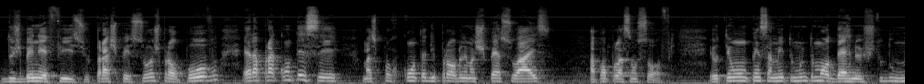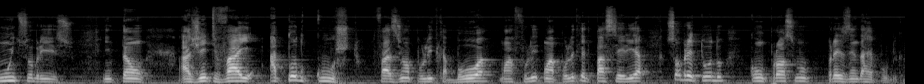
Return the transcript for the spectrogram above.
dos benefícios para as pessoas, para o povo, era para acontecer, mas por conta de problemas pessoais, a população sofre. Eu tenho um pensamento muito moderno, eu estudo muito sobre isso. Então, a gente vai a todo custo fazer uma política boa, uma, uma política de parceria, sobretudo com o próximo presidente da República.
